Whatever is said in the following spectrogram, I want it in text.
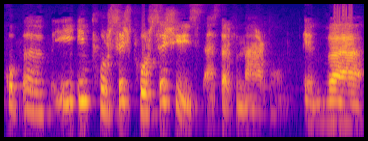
خب این پرسش پرسشی است از طرف مردم. و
